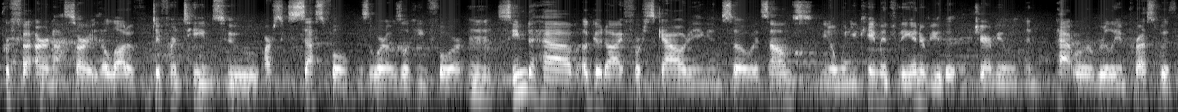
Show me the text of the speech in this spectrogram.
prof- or not, sorry, a lot of different teams who are successful is the word I was looking for. Mm. Seem to have a good eye for scouting, and so it sounds, you know, when you came in for the interview, that Jeremy and Pat were really impressed with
